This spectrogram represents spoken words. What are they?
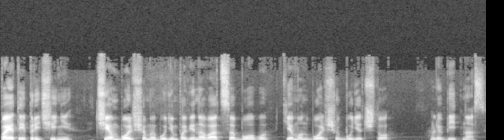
По этой причине, чем больше мы будем повиноваться Богу, тем Он больше будет что? Любить нас.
